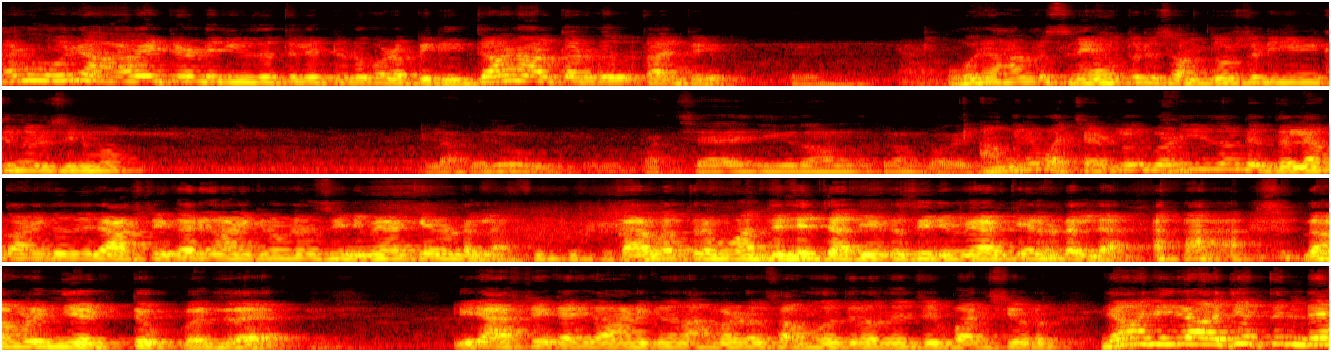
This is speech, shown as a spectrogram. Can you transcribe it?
കാരണം ഒരാളായിട്ടുണ്ട് ജീവിതത്തിൽ ഇട്ടിട്ട് കുഴപ്പമില്ല ഇതാണ് ആൾക്കാർക്ക് താല്പര്യം. ഒരാളുടെ സ്നേഹത്തിൽ സന്തോഷത്തിൽ ജീവിക്കുന്ന ഒരു സിനിമ. അല്ല അതൊരു പച്ചയായ ജീവിതമാണെന്നൊക്കെ നമുക്ക് പറയാം. അങ്ങനെ പച്ചായിട്ടുള്ള ഒരുപാട് ജീവിതമുണ്ട്. എന്തെല്ലാം കാണിക്കുന്നത് രാഷ്ട്രീയക്കാർ കാണിക്കണമെങ്കിൽ സിനിമയാക്കിയാലുണ്ടല്ല. അത്ര വഞ്ചനയും ചതിയൊക്കെ സിനിമയാക്കിയാലുണ്ടല്ല. നമ്മൾ ഞെട്ടും മനസ്സിലായ? ഈ രാഷ്ട്രീയക്കാർ കാണിക്കുന്ന നമ്മളുടെ സമൂഹത്തിൽ ഒന്നിച്ച് പരസ്യമായിട്ടും ഞാൻ ഈ രാജ്യത്തിന്റെ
